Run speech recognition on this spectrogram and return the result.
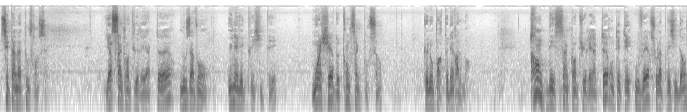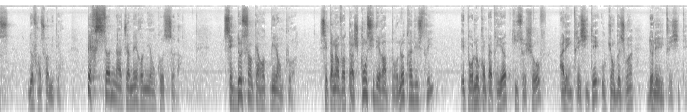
C'est un atout français. Il y a 58 réacteurs, nous avons une électricité moins chère de 35% que nos partenaires allemands. 30 des 58 réacteurs ont été ouverts sous la présidence de François Mitterrand. Personne n'a jamais remis en cause cela. C'est 240 000 emplois. C'est un avantage considérable pour notre industrie et pour nos compatriotes qui se chauffent à l'électricité ou qui ont besoin de l'électricité.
